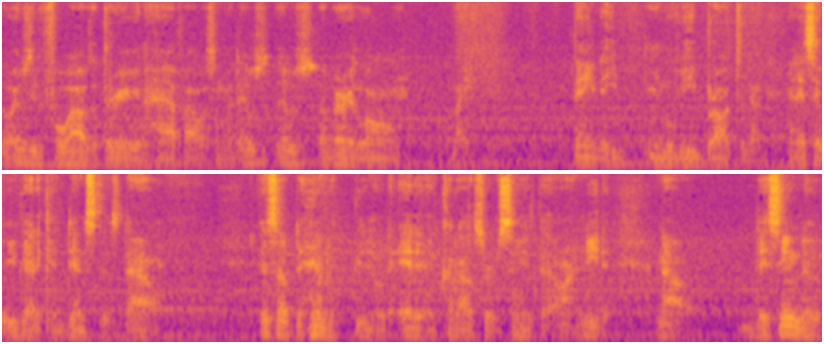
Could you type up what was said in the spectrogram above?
or it was either four hours or three and a half hours, something. It was it was a very long, like thing that he movie he brought to them, and they said, well, you got to condense this down. It's up to him to you know to edit and cut out certain scenes that aren't needed. Now, they seem to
